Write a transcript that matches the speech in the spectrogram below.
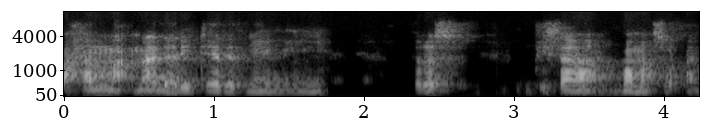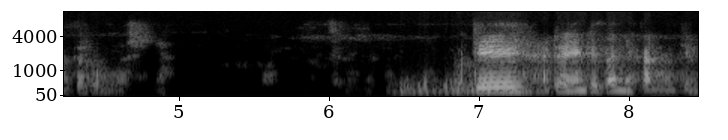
paham makna dari deretnya ini. Terus bisa memasukkan ke rumusnya. Oke, ada yang ditanyakan mungkin?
